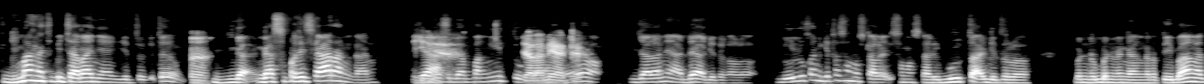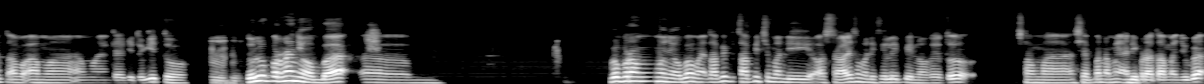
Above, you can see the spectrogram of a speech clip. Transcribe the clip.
Gimana sih caranya gitu? Kita Hmm. nggak nggak seperti sekarang kan? Iya. Nggak segampang itu. Jalannya kan. ada. Akhirnya Jalannya ada gitu. Kalau dulu kan kita sama sekali sama sekali buta gitu loh. Bener-bener nggak ngerti banget sama sama, sama yang kayak gitu-gitu. Mhm. Dulu pernah nyoba. gue pernah mau nyoba, tapi tapi cuma di Australia sama di Filipina waktu itu sama siapa namanya Adi Pratama juga.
